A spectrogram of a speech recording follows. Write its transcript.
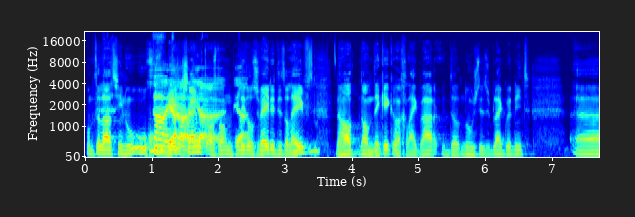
om te laten zien hoe, hoe goed nou, we bezig zijn. Ja, Want als dan ja. Lidl Zweden dit al heeft, dan, had, dan denk ik wel gelijk waar. Dat doen ze dit dus blijkbaar niet. Uh,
